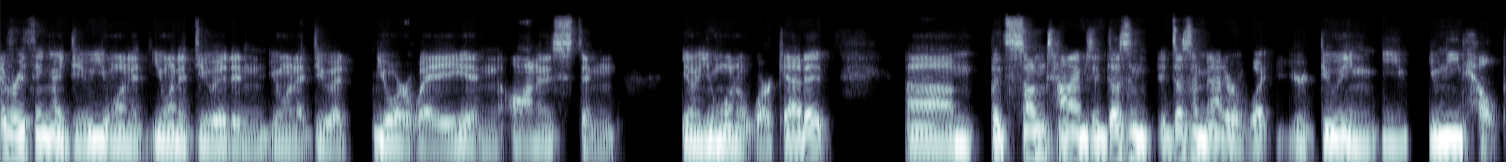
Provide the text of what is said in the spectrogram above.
everything I do you want to you want to do it and you want to do it your way and honest and you know you want to work at it. Um, but sometimes it doesn't it doesn't matter what you're doing you you need help.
